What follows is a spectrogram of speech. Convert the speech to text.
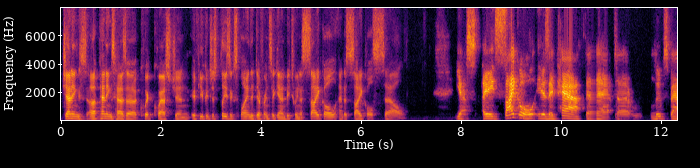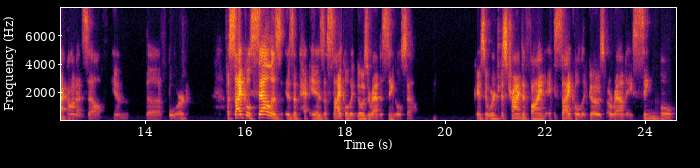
Jennings uh, Pennings has a quick question. If you could just please explain the difference again between a cycle and a cycle cell. Yes, a cycle is a path that, uh, loops back on itself in the board. A cycle cell is is a is a cycle that goes around a single cell. Okay, so we're just trying to find a cycle that goes around a single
